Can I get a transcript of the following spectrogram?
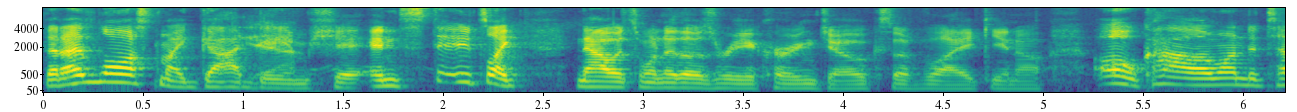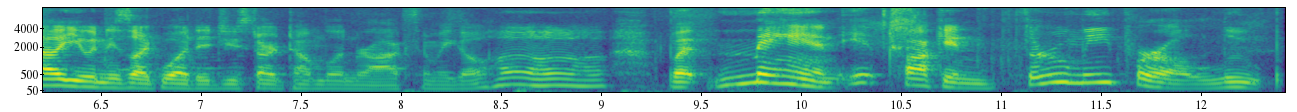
that I lost my goddamn shit. And st- it's like now it's one of those reoccurring jokes of like, you know, oh Kyle, I wanted to tell you, and he's like, what? Did you start tumbling rocks? And we go, ha ha ha. But man, it fucking threw me for a loop.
